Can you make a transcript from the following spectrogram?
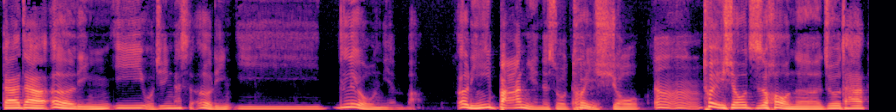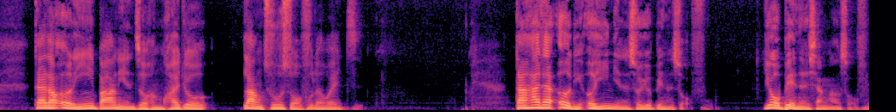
大概在二零一，我记得应该是二零一六年吧。二零一八年的时候退休。嗯嗯。嗯，退休之后呢，就是他待到二零一八年之后，很快就让出首富的位置。但他在二零二一年的时候又变成首富。又变成香港首富，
